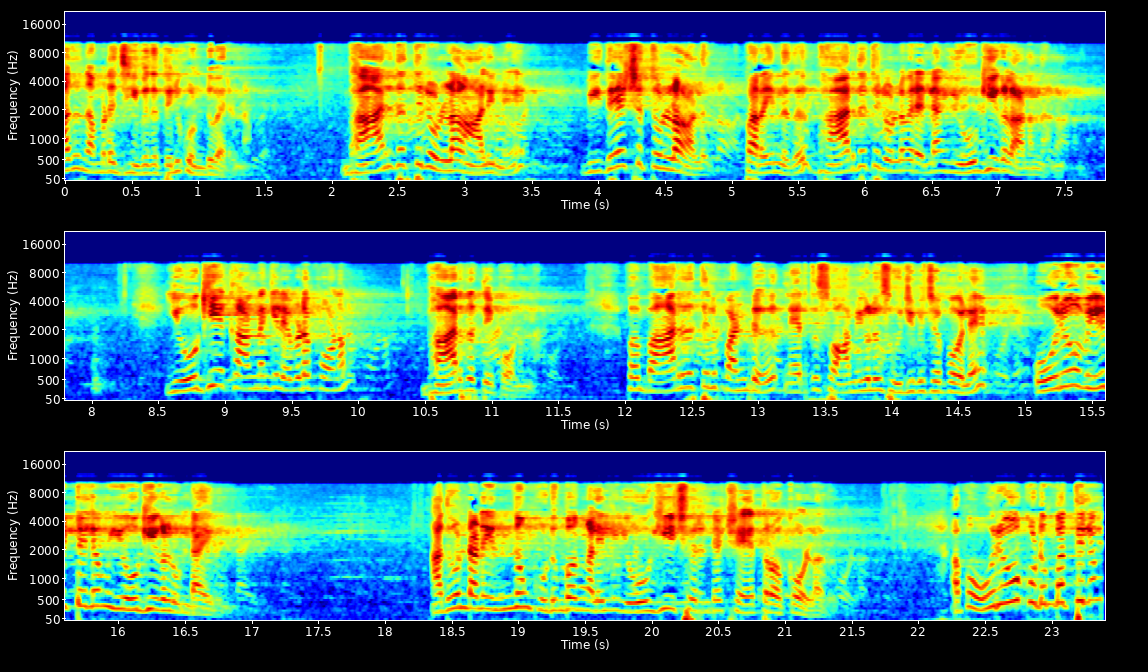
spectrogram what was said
അത് നമ്മുടെ ജീവിതത്തിൽ കൊണ്ടുവരണം. ഭാരതത്തിലുള്ള ആളിനെ വിദേശത്തുള്ള ആൾ പറയുന്നത് ഭാരതത്തിലുള്ളവരെല്ലാം യോഗികളാണെന്നാണ്. യോഗിയെ കാണണമെങ്കിൽ എവിടെ പോകണം ഭാരതത്തിൽ പോകണം അപ്പം ഭാരതത്തിൽ പണ്ട് നേരത്തെ സ്വാമികൾ സൂചിപ്പിച്ച പോലെ ഓരോ വീട്ടിലും യോഗികൾ ഉണ്ടായിരുന്നു. അതുകൊണ്ടാണ് ഇന്നും കുടുംബങ്ങളിൽ യോഗീശ്വരന്റെ ക്ഷേത്രമൊക്കെ ഉള്ളത്. അപ്പോൾ ഓരോ കുടുംബത്തിലും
